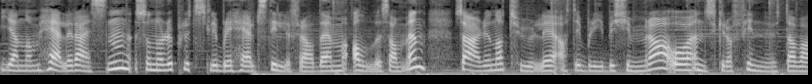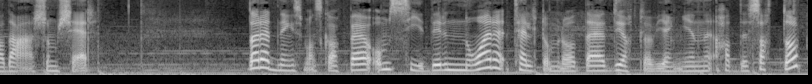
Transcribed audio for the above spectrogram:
gjennom hele reisen, så når det plutselig blir helt stille fra dem alle sammen, så er det jo naturlig at de blir bekymra og ønsker å finne ut av hva det er som skjer. Da redningsmannskapet omsider når teltområdet Djatlov-gjengen hadde satt opp,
